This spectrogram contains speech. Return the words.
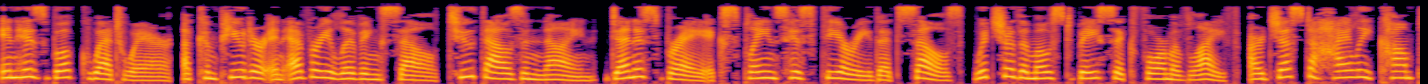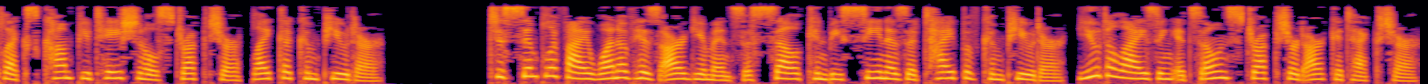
In his book Wetware, A Computer in Every Living Cell 2009, Dennis Bray explains his theory that cells, which are the most basic form of life, are just a highly complex computational structure, like a computer. To simplify one of his arguments a cell can be seen as a type of computer, utilizing its own structured architecture.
